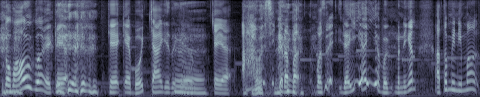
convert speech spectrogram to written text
nggak mau gue kayak kayak kayak bocah gitu kayak Iya. kayak apa sih kenapa maksudnya ya iya iya mendingan atau minimal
